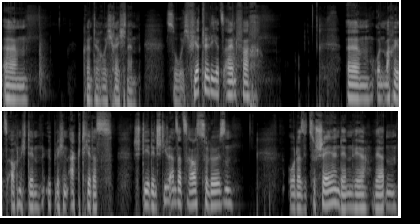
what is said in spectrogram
Ähm, könnt ihr ruhig rechnen. So, ich viertel die jetzt einfach ähm, und mache jetzt auch nicht den üblichen Akt hier, das den Stielansatz rauszulösen oder sie zu schälen, denn wir werden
